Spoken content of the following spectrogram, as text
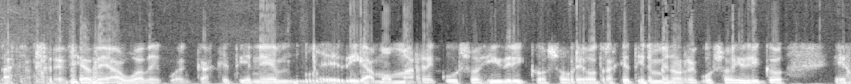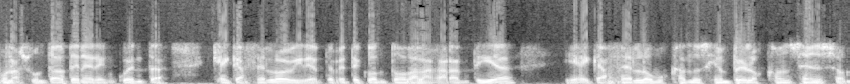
la transferencia de agua de cuencas que tienen, eh, digamos, más recursos hídricos sobre otras que tienen menos recursos hídricos es un asunto a tener en cuenta, que hay que hacerlo evidentemente con toda la garantía y hay que hacerlo buscando siempre los consensos.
